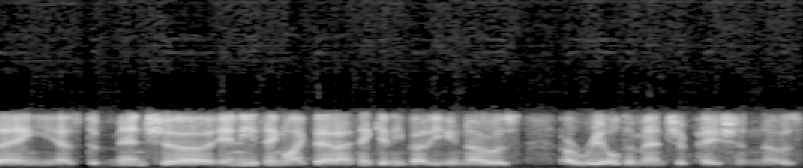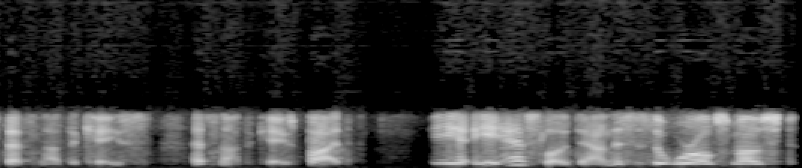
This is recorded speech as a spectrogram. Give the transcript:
saying he has dementia, anything like that. I think anybody who knows a real dementia patient knows that's not the case. That's not the case. But he he has slowed down. This is the world's most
